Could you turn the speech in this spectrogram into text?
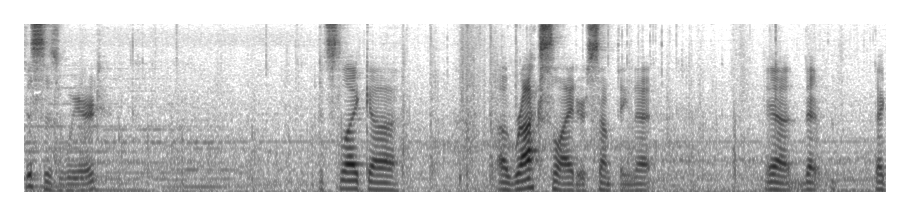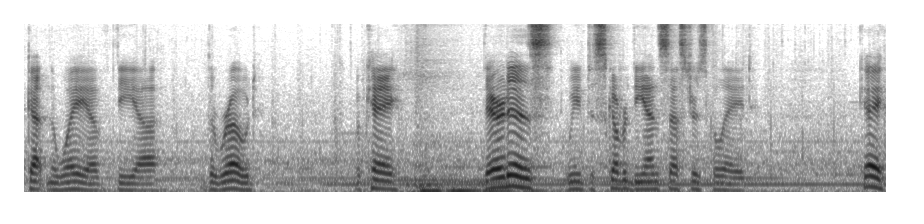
This is weird. It's like a, a rock slide or something that, yeah, that that got in the way of the uh, the road. Okay, there it is. We've discovered the Ancestors Glade. Okay,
